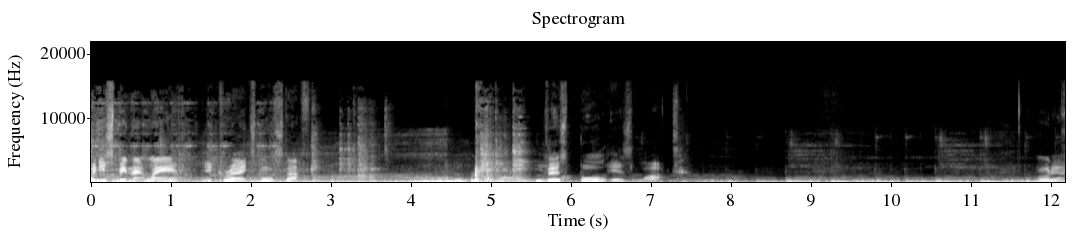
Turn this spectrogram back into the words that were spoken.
when you spin that lamp, it creates more stuff. First ball is locked. Audio.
